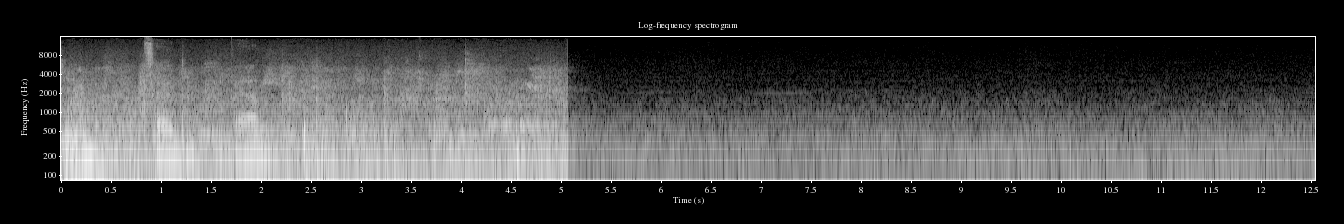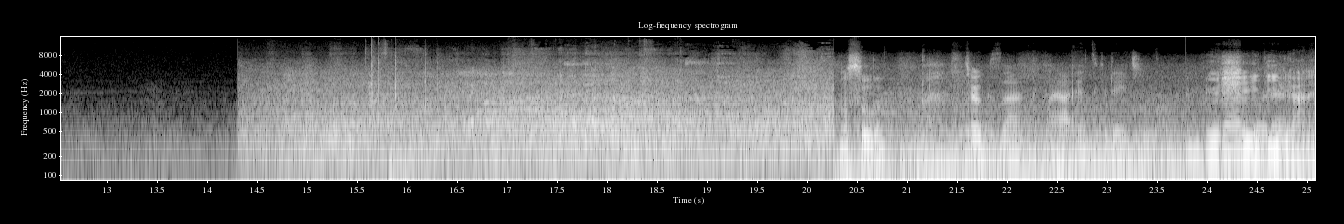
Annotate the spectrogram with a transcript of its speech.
Sevdim mi? Sevdim. Beğendim. Nasıldı? Çok güzeldi. Bayağı etkileyiciydi. Böyle Güzel şey böyle değil yani.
